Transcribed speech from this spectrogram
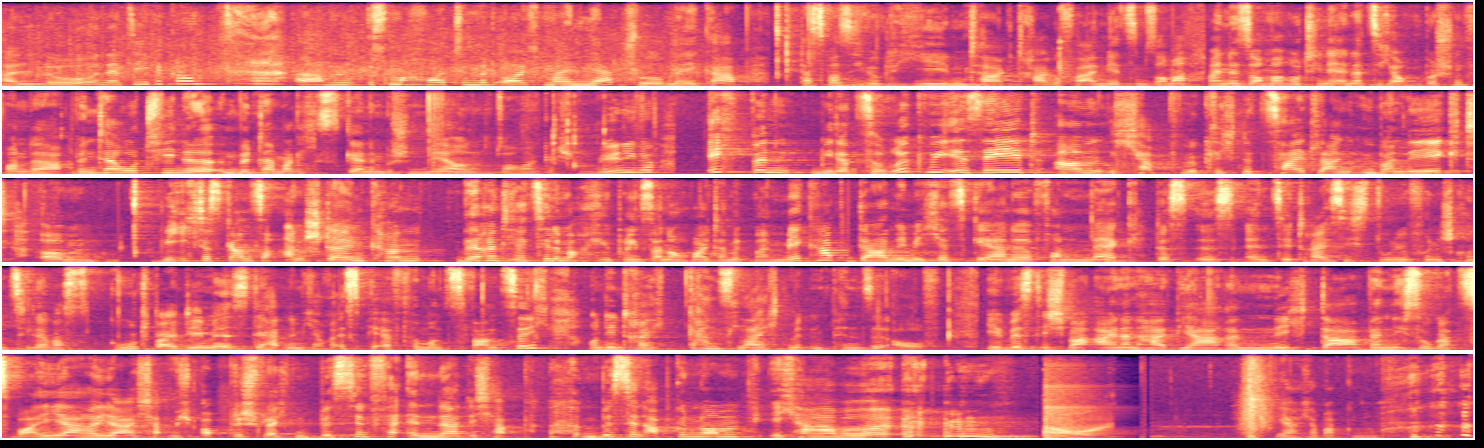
hallo und herzlich willkommen. Ähm, ich mache heute mit euch mein Natural Make-up. Das, was ich wirklich jeden Tag trage, vor allem jetzt im Sommer. Meine Sommerroutine ändert sich auch ein bisschen von der Winterroutine. Im Winter mag ich es gerne ein bisschen mehr und im Sommer bisschen weniger. Ich bin wieder zurück, wie ihr seht. Ähm, ich habe wirklich eine Zeit lang überlegt, ähm, wie ich das Ganze anstellen kann. Während ich erzähle, mache ich übrigens dann auch weiter mit meinem Make-up. Da nehme ich jetzt gerne von MAC, das ist NC30 Studio Finish Concealer, was gut bei dem ist. Der hat nämlich auch SPF 25 und den trage ich ganz leicht mit einem Pinsel auf. Ihr wisst, ich war eineinhalb Jahre nicht da, wenn nicht sogar zwei Jahre. Ja, ich habe mich optisch vielleicht ein bisschen verändert. Ich habe ein bisschen abgenommen. Ich habe ja, ich habe abgenommen.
